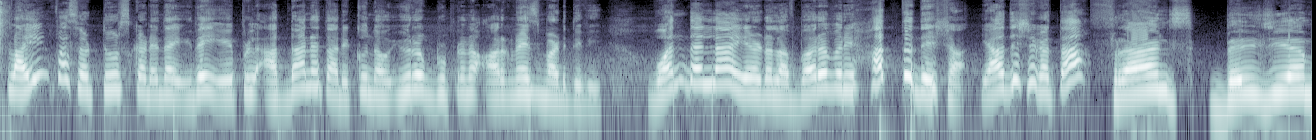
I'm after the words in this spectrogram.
Flying ಫಸರ್ ಟೂರ್ಸ್ ಕಡೆಯಿಂದ ಇದೇ ಏಪ್ರಿಲ್ ಹದಿನಾಲ್ಕನೇ ತಾರೀಕು ನಾವು ಯುರೋಪ್ ಗ್ರೂಪ್ನ ಆರ್ಗನೈಸ್ ಮಾಡಿದ್ದೀವಿ ಒಂದಲ್ಲ ಎರಡಲ್ಲ ಬರೋಬರಿ ಹತ್ತು ದೇಶ ಯಾವ ದೇಶ France Belgium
